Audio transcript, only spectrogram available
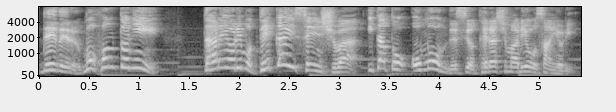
レベル。もう本当に、誰よりもでかい選手はいたと思うんですよ、寺島亮さんより。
